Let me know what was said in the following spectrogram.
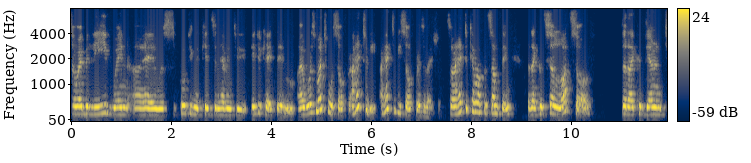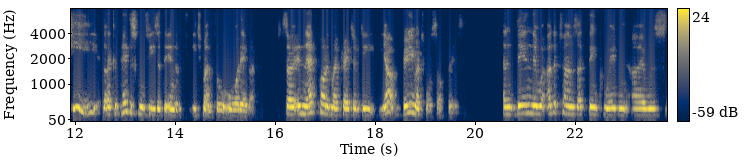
So I believe when I was supporting the kids and having to educate them, I was much more self. I had to be. I had to be self-preservation. So I had to come up with something that I could sell lots of, that I could guarantee that I could pay the school fees at the end of each month or, or whatever. So in that part of my creativity, yeah, very much more self-pres. And then there were other times I think when I was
